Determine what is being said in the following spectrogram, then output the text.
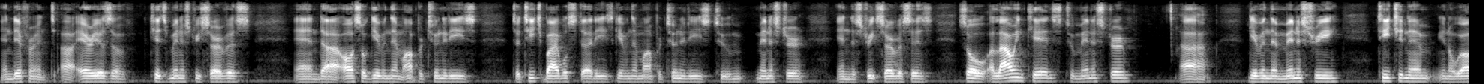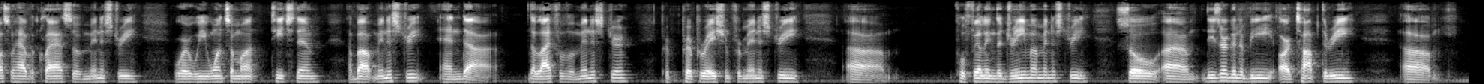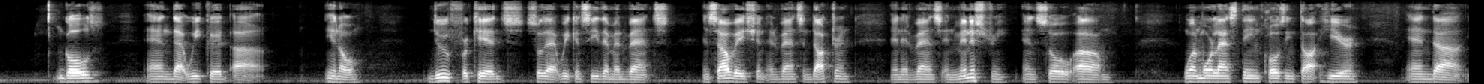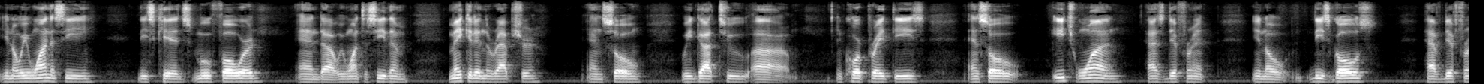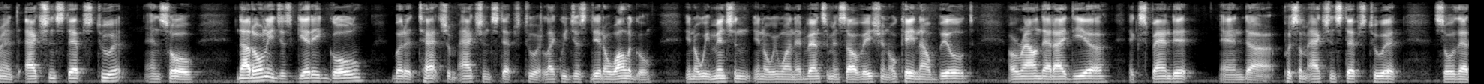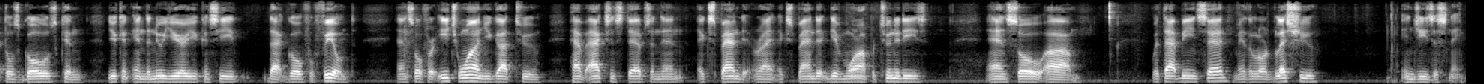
in different uh, areas of kids ministry service, and uh, also giving them opportunities to teach Bible studies, giving them opportunities to minister in the street services. So, allowing kids to minister, uh, giving them ministry, teaching them. You know, we also have a class of ministry where we once a month teach them about ministry and uh, the life of a minister, pre- preparation for ministry, uh, fulfilling the dream of ministry. So um, these are going to be our top three um, goals, and that we could, uh, you know, do for kids so that we can see them advance in salvation, advance in doctrine, and advance in ministry. And so, um, one more last thing, closing thought here. And, uh, you know, we want to see these kids move forward and uh, we want to see them make it in the rapture. And so we got to uh, incorporate these. And so each one has different, you know, these goals have different action steps to it. And so not only just get a goal, but attach some action steps to it, like we just did a while ago. You know, we mentioned, you know, we want to advance them in salvation. Okay, now build around that idea, expand it, and uh, put some action steps to it so that those goals can, you can, in the new year, you can see that goal fulfilled. And so for each one, you got to have action steps and then expand it, right? Expand it, give more opportunities. And so, um, with that being said, may the Lord bless you in Jesus' name.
